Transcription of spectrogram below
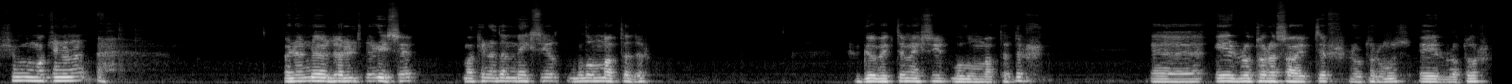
Şimdi makinenin önemli özellikleri ise makinede MagSeal bulunmaktadır. Şu göbekte MagSeal bulunmaktadır. Ee, air rotora sahiptir. Rotorumuz air rotor.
